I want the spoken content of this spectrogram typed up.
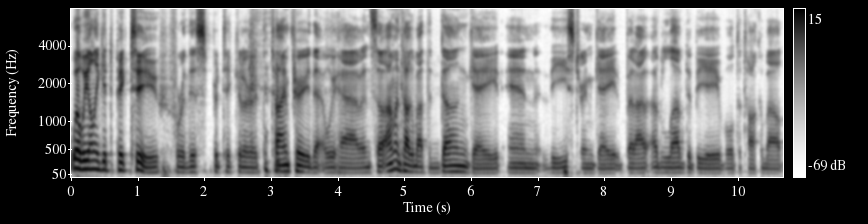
Well, we only get to pick two for this particular time period that we have. And so I'm going to talk about the Dung Gate and the Eastern Gate, but I, would love to be able to talk about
